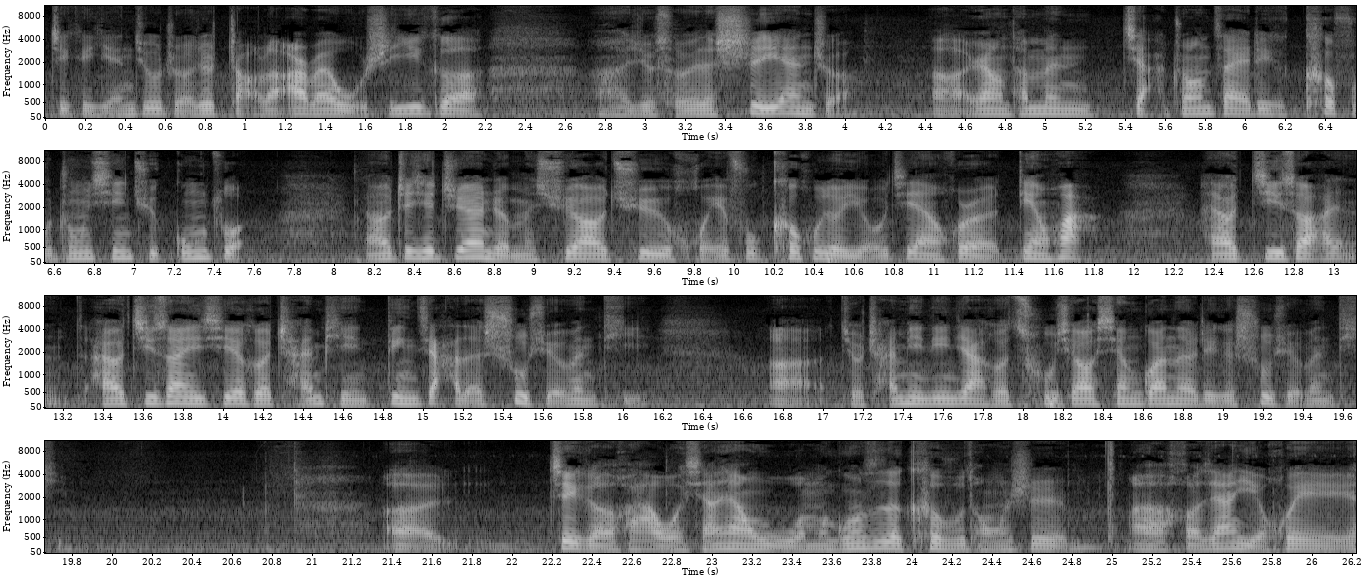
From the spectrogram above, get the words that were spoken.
这个研究者就找了二百五十一个啊、就所谓的试验者啊、让他们假装在这个客服中心去工作，然后这些志愿者们需要去回复客户的邮件或者电话，还要计算还要计算一些和产品定价的数学问题，啊、就产品定价和促销相关的这个数学问题，呃。这个的话，我想想，我们公司的客服同事啊、好像也会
